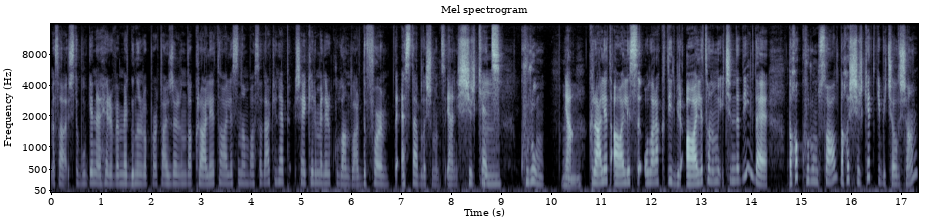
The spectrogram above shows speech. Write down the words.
Mesela işte bu gene Harry ve Meghan'ın röportajlarında kraliyet ailesinden bahsederken hep şey kelimeleri kullandılar. The firm, the establishment yani şirket, kurum. Ya Hmm. kraliyet ailesi olarak değil bir aile tanımı içinde değil de daha kurumsal, daha şirket gibi çalışan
